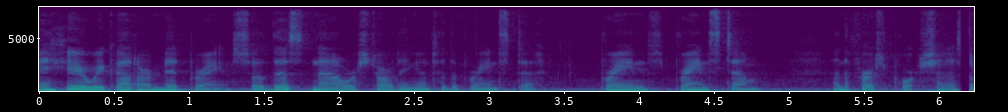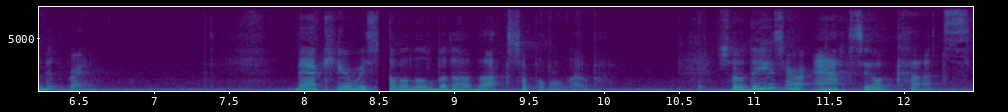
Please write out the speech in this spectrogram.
And here we got our midbrain. So this now we're starting into the brain, stem. And the first portion is the midbrain. Back here we still have a little bit of the occipital lobe. So these are axial cuts.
